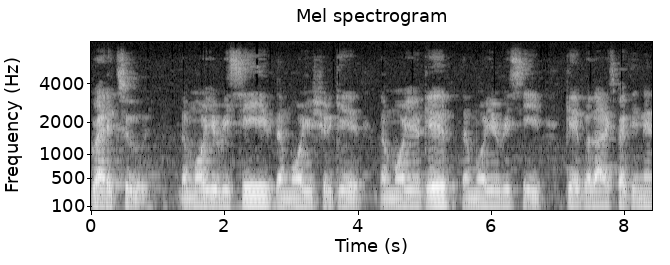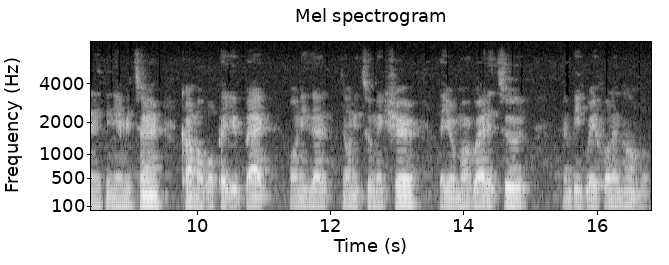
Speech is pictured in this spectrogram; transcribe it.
Gratitude. The more you receive, the more you should give. The more you give, the more you receive. Give without expecting anything in return. Karma will pay you back. Only that, only to make sure that you're more gratitude and be grateful and humble.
